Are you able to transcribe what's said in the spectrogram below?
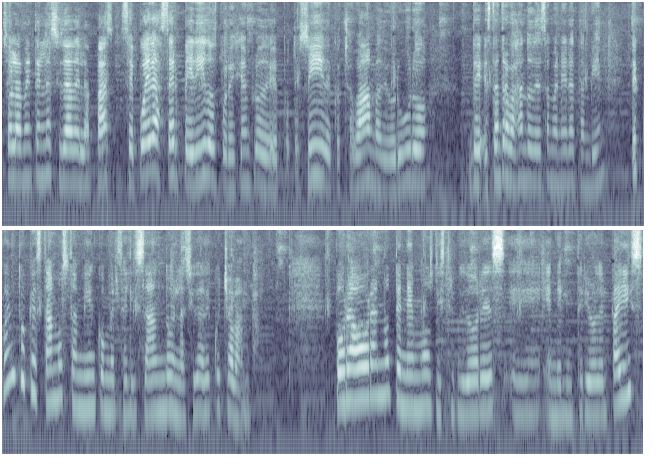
solamente en la ciudad de La Paz. Se puede hacer pedidos, por ejemplo, de Potosí, de Cochabamba, de Oruro, ¿Están trabajando de esa manera también? Te cuento que estamos también comercializando en la ciudad de Cochabamba. Por ahora no tenemos distribuidores eh, en el interior del país,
